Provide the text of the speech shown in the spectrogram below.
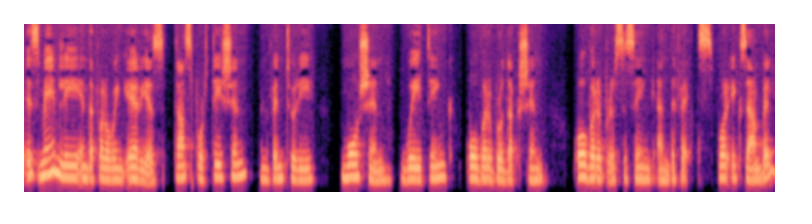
is mainly in the following areas transportation, inventory, motion, waiting, overproduction, overprocessing, and defects. For example,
